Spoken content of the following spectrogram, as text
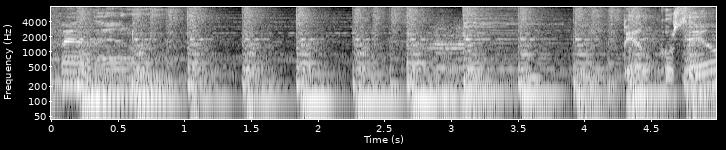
travelham pelo seu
